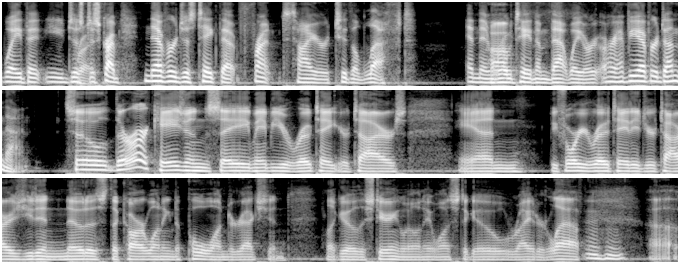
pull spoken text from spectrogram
way that you just right. described. Never just take that front tire to the left and then um, rotate them that way. Or, or have you ever done that? So there are occasions, say maybe you rotate your tires and before you rotated your tires, you didn't notice the car wanting to pull one direction, let go of the steering wheel, and it wants to go right or left. Mm-hmm. Uh,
